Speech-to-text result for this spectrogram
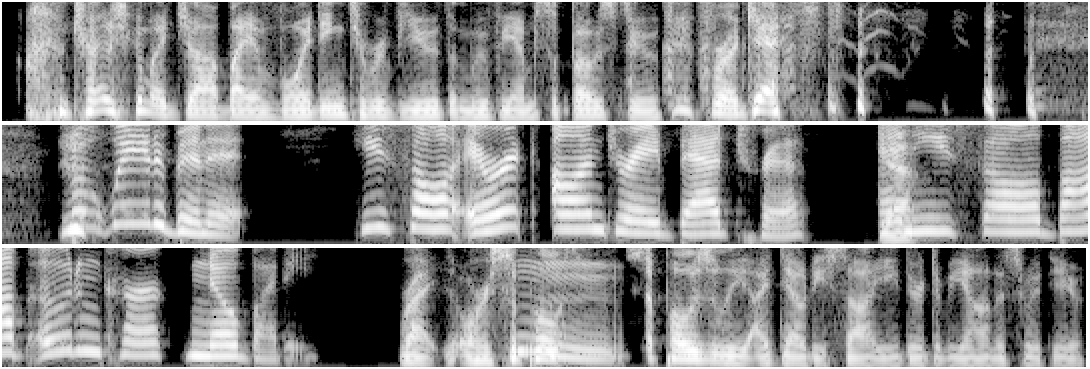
I'm trying to do my job by avoiding to review the movie I'm supposed to for a guest. But wait a minute. He saw Eric Andre Bad Trip and Yeah. he saw Bob Odenkirk Nobody. right. Or suppose Hmm. supposedly I doubt he saw either, to be honest with you.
